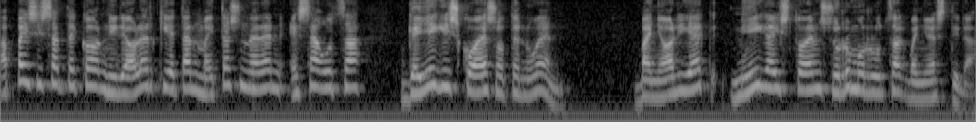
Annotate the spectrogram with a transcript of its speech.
apaiz izateko nire olerkietan maitasunaren ezagutza gehiagizkoa ez oten nuen, baina horiek mihi gaiztoen zurrumurrutzak baino ez dira.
